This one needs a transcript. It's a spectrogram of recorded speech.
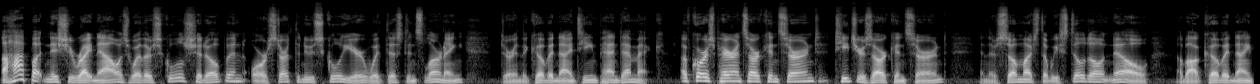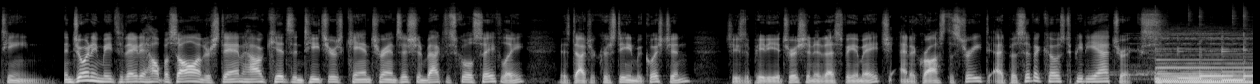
A hot button issue right now is whether schools should open or start the new school year with distance learning during the COVID 19 pandemic. Of course, parents are concerned, teachers are concerned, and there's so much that we still don't know about COVID 19. And joining me today to help us all understand how kids and teachers can transition back to school safely is Dr. Christine McQuistion. She's a pediatrician at SVMH and across the street at Pacific Coast Pediatrics.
